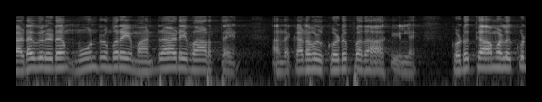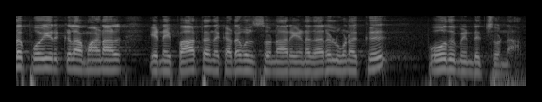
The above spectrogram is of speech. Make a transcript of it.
கடவுளிடம் மூன்று முறை மன்றாடி பார்த்தேன். அந்த கடவுள் கொடுப்பதாக இல்லை. கொடுக்காமல் கூட போயிருக்கலாம். ஆனால் என்னை பார்த்து அந்த கடவுள் சொன்னார் எனது அருள் உனக்கு போதும் என்று சொன்னார்.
